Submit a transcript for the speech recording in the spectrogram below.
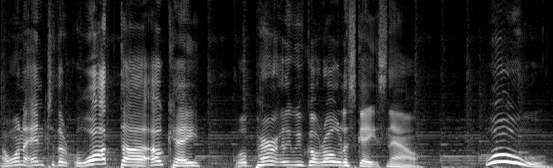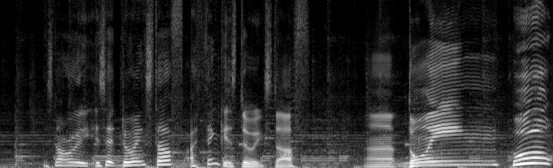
I want to enter the. What the? Okay. Well, apparently we've got roller skates now. Woo! It's not really... Is it doing stuff? I think it's doing stuff. Uh, doing. Woo!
